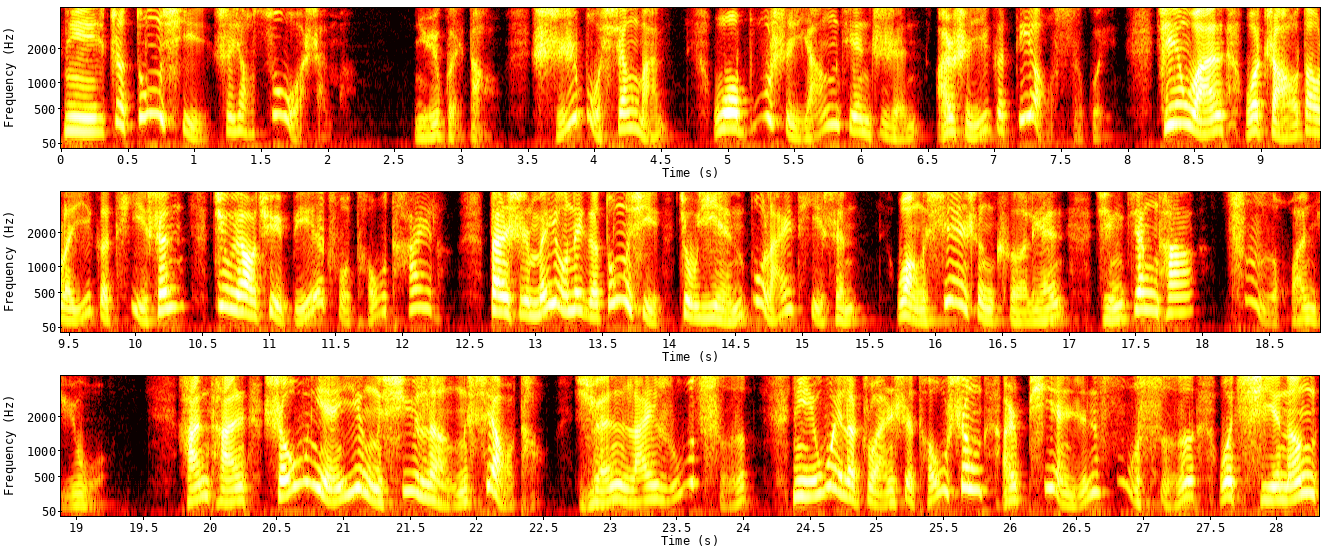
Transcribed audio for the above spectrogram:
你这东西是要做什么？”女鬼道：“实不相瞒。”我不是阳间之人，而是一个吊死鬼。今晚我找到了一个替身，就要去别处投胎了。但是没有那个东西，就引不来替身。望先生可怜，请将它赐还于我。韩坦手捻硬须，冷笑道：“原来如此，你为了转世投生而骗人赴死，我岂能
